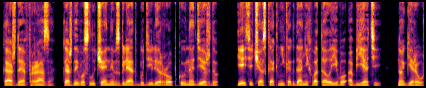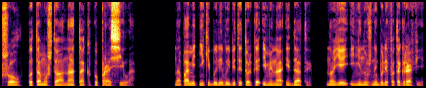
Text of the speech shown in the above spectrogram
Каждая фраза, каждый его случайный взгляд будили робкую надежду. Ей сейчас как никогда не хватало его объятий, но Гера ушел, потому что она так попросила. На памятнике были выбиты только имена и даты, но ей и не нужны были фотографии.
